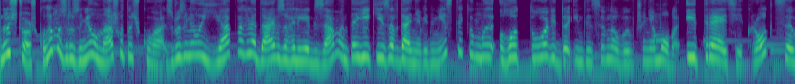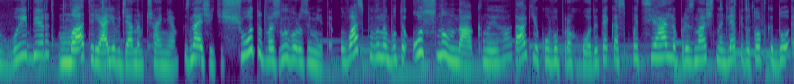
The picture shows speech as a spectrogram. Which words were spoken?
Ну що ж, коли ми зрозуміли нашу точку А, зрозуміли, як виглядає взагалі екзамен та які завдання він містить, ми готові до інтенсивного вивчення мови. І третій крок це вибір матеріалів для навчання. Значить, що тут важливо розуміти? У вас повинна бути основна книга, так яку ви проходите, яка спеціально призначена для підготовки до екзамену,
